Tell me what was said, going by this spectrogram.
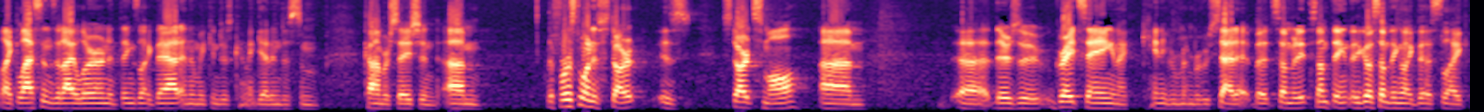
like lessons that I learned and things like that, and then we can just kind of get into some conversation. Um, the first one is start is start small. Um, uh, there's a great saying, and I can't even remember who said it, but somebody something it goes something like this: like,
